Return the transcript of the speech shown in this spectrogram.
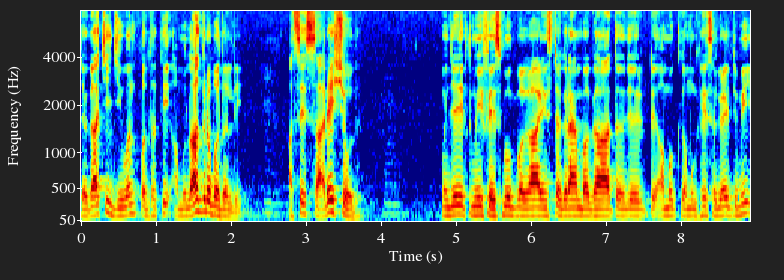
जगाची जीवन पद्धती आमूलाग्र बदलली. असे सारे शोध. म्हणजे तुम्ही फेसबुक बघा इंस्टाग्राम बघा तर जे ते अमुक तमुक हे सगळे तुम्ही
